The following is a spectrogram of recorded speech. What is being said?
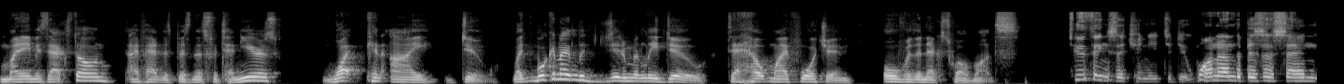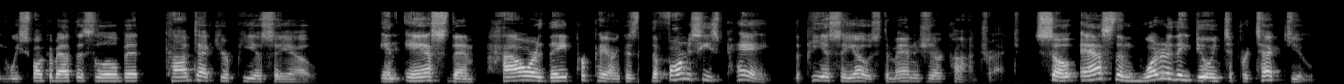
My name is Zach Stone. I've had this business for 10 years. What can I do? Like, what can I legitimately do to help my fortune over the next 12 months? Two things that you need to do. One on the business end, we spoke about this a little bit. Contact your PSAO and ask them how are they preparing because the pharmacies pay the PSAOs to manage their contract. So ask them what are they doing to protect you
